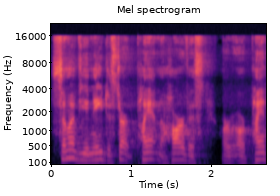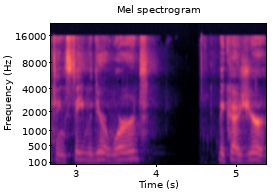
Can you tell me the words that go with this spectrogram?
some of you need to start planting a harvest or, or planting seed with your words because your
